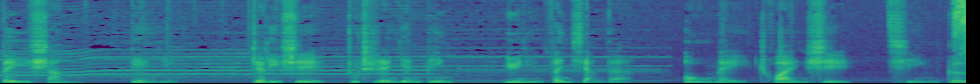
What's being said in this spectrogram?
悲伤电影。这里是主持人燕兵与您分享的欧美传世情歌。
